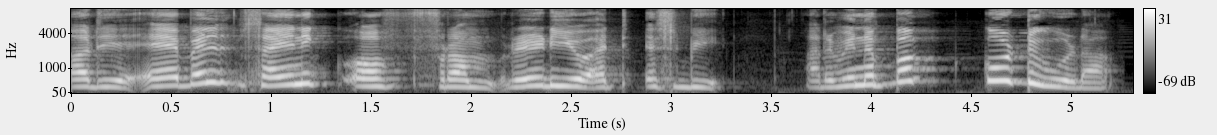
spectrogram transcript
അത് Abel signing off from radio at S B അറിവിനൊപ്പം കൂട്ടുകൂടാം.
